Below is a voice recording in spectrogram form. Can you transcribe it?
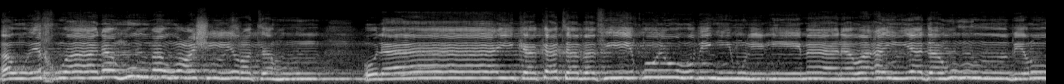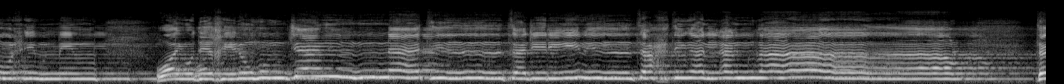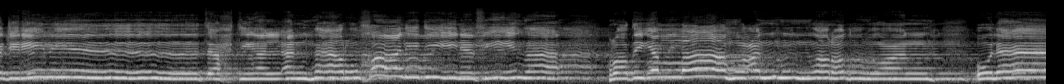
أو إخوانهم أو عشيرتهم أولئك كتب في قلوبهم الإيمان وأيدهم بروح منه ويدخلهم جنات تجري من تحتها الأنهار تجري من تحتها الأنهار خالدين فيها رضي الله عنهم ورضوا عنه. أولئك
